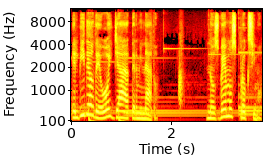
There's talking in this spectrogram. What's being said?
El video de hoy ya ha terminado. Nos vemos próximo.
